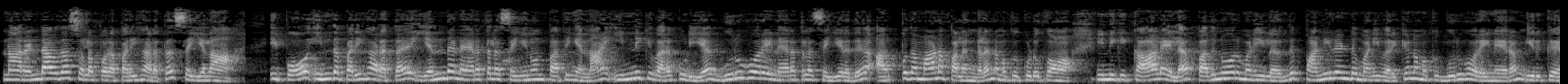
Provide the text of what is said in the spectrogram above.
நான் ரெண்டாவதா சொல்ல போற பரிகாரத்தை செய்யலாம். இப்போ இந்த பரிகாரத்தை எந்த நேரத்துல செய்யணும்னு பாத்தீங்கன்னா இன்னைக்கு வரக்கூடிய குருகோரை நேரத்துல செய்யறது அற்புதமான பலன்களை நமக்கு கொடுக்கும். இன்னைக்கு காலையில பதினோரு மணில இருந்து பனிரெண்டு மணி வரைக்கும் நமக்கு குருகோரை நேரம் இருக்கு.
